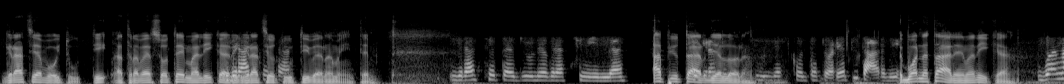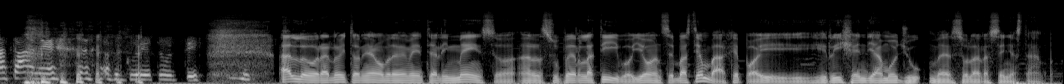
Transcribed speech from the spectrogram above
grazie a voi tutti, attraverso te Malika Grazie ringrazio tutti veramente. Grazie a te Giulio, grazie mille. A più tardi allora. gli ascoltatori, a più tardi. E buon Natale Malika. Buon Natale, auguri a tutti. Allora, noi torniamo brevemente all'immenso, al superlativo Johann Sebastian Bach e poi riscendiamo giù verso la rassegna stampa.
